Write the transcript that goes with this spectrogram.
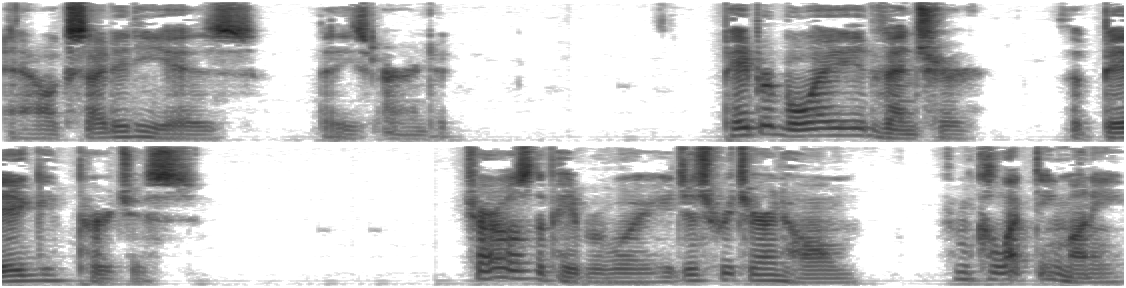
and how excited he is that he's earned it. Paperboy Adventure The Big Purchase. Charles the Paperboy had just returned home from collecting money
